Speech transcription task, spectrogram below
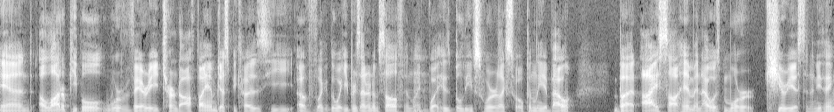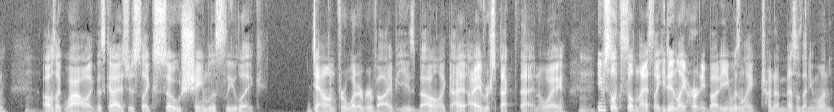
And a lot of people were very turned off by him just because he of like the way he presented himself and like what his beliefs were like so openly about. But I saw him and I was more curious than anything. I was like, wow, like this guy is just like so shamelessly like down for whatever vibe he's about. Like I, I respect that in a way. Mm-hmm. He was still, like, still nice. Like he didn't like hurt anybody. He wasn't like trying to mess with anyone.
